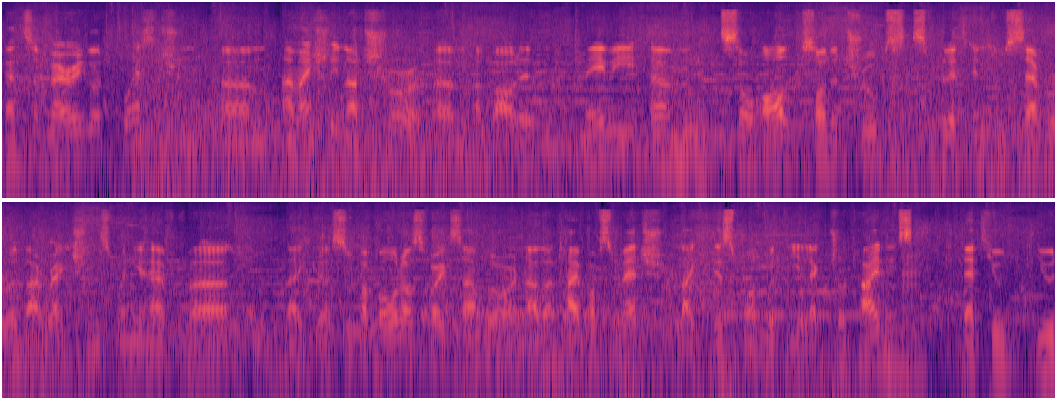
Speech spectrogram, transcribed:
That's a very good question. Um, I'm actually not sure um, about it. Maybe um, so all so the troops split into several directions when you have uh, like uh, super bowlers, for example, or another type of smash like this one with the electro titans. That you you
